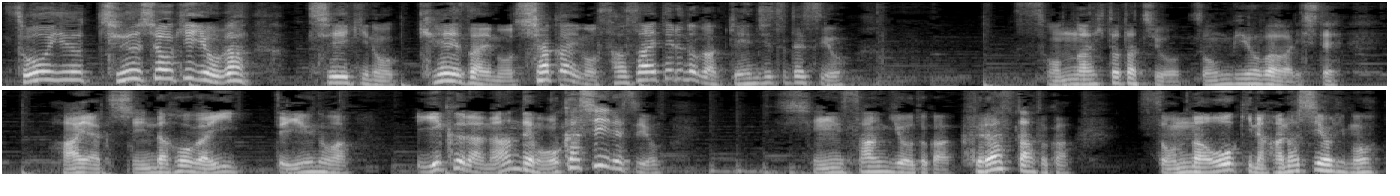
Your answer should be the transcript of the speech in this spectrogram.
そういう中小企業が地域の経済も社会も支えてるのが現実ですよ。そんな人たちをゾンビ呼ばわりして、早く死んだ方がいいっていうのは、いくらなんでもおかしいですよ。新産業とかクラスターとか、そんな大きな話よりも、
